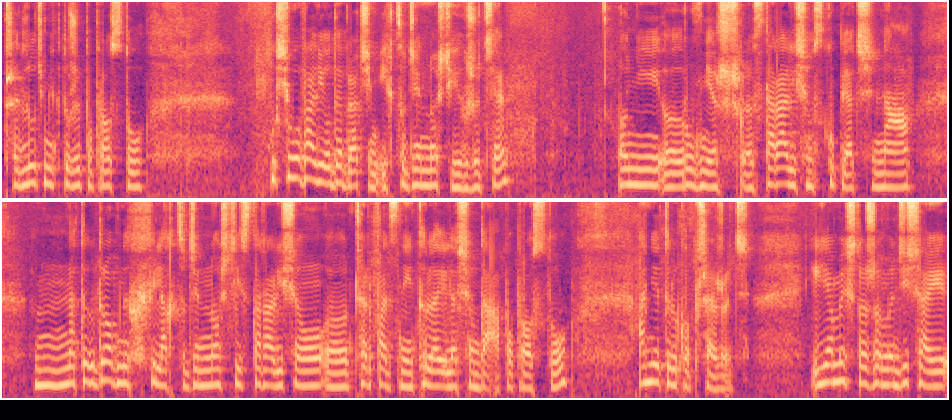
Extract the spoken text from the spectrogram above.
przed ludźmi, którzy po prostu usiłowali odebrać im ich codzienność ich życie. Oni e, również starali się skupiać na, na tych drobnych chwilach codzienności, starali się e, czerpać z niej tyle, ile się da po prostu, a nie tylko przeżyć. I ja myślę, że my dzisiaj e,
